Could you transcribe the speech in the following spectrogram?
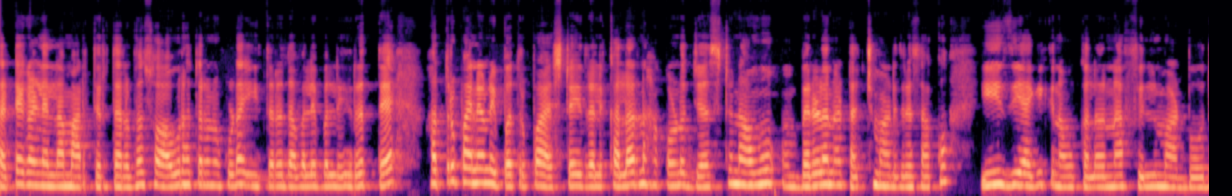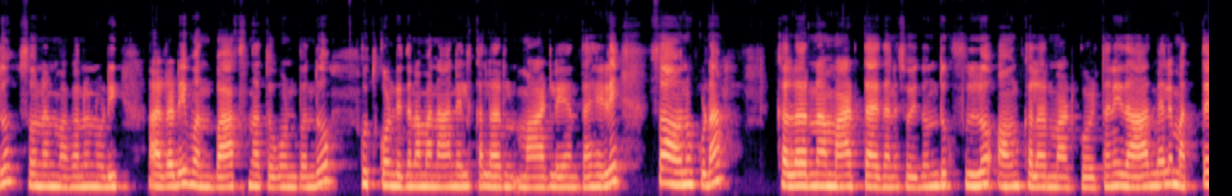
ತಟ್ಟೆಗಳನ್ನೆಲ್ಲ ಮಾರ್ತಿರ್ತಾರಲ್ವ ಸೊ ಅವ್ರ ಹತ್ರನೂ ಕೂಡ ಈ ಥರದ್ದು ಅವೈಲೇಬಲ್ ಇರುತ್ತೆ. ಹತ್ತು ರೂಪಾಯಿನೂ ಇಪ್ಪತ್ತು ರೂಪಾಯಿ ಅಷ್ಟೇ ಇದರಲ್ಲಿ ಕಲರ್ನ ಹಾಕ್ಕೊಂಡು ಜಸ್ಟ್ ನಾವು ಬೆರಳನ್ನು ಟಚ್ ಮಾಡಿದರೆ ಸಾಕು ಈಸಿಯಾಗಿ ನಾವು ಕಲರ್ನ ಫಿಲ್ ಮಾಡ್ಬೋದು. ಸೊ ನನ್ನ ಮಗನೂ ನೋಡಿ, ಆಲ್ರೆಡಿ ಒಂದು ಬಾಕ್ಸ್ನ ತೊಗೊಂಡು ಬಂದು ಕೂತ್ಕೊಂಡಿದ್ದಾನಮ್ಮ ನಾನೆಲ್ಲಿ ಕಲರ್ ಮಾಡಲಿ ಅಂತ ಹೇಳಿ. ಸೊ, ಅವನು ಕೂಡ ಕಲರ್ನ ಮಾಡ್ತಾ ಇದ್ದಾನೆ. ಸೊ ಇದೊಂದು ಫುಲ್ಲು ಅವ್ನು ಕಲರ್ ಮಾಡ್ಕೊಳ್ತಾನೆ. ಇದಾದಮೇಲೆ ಮತ್ತೆ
